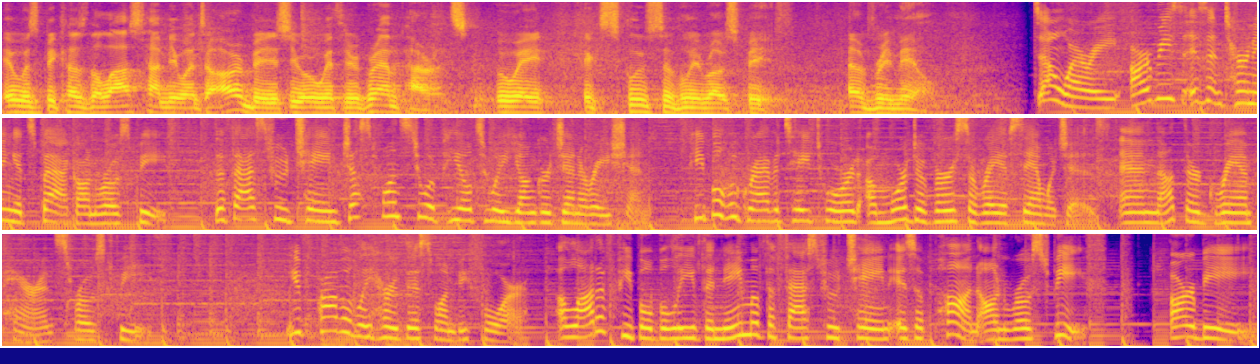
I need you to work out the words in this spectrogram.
it was because the last time you went to Arby's, you were with your grandparents, who ate exclusively roast beef every meal. Don't worry, Arby's isn't turning its back on roast beef. The fast food chain just wants to appeal to a younger generation. People who gravitate toward a more diverse array of sandwiches, and not their grandparents' roast beef. You've probably heard this one before. A lot of people believe the name of the fast food chain is a pun on roast beef. RB,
